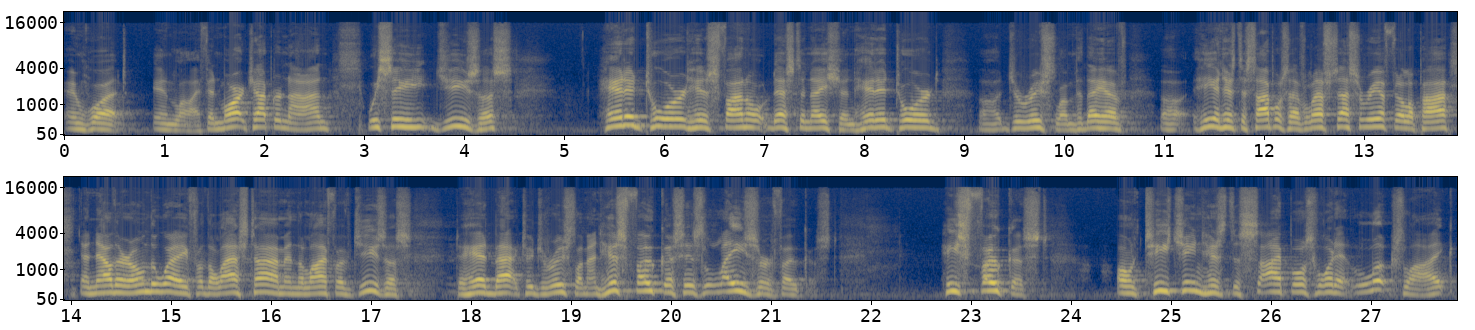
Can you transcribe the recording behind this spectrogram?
and what in life. In Mark chapter 9, we see Jesus headed toward his final destination, headed toward uh, Jerusalem. They have uh, he and his disciples have left Caesarea Philippi, and now they're on the way for the last time in the life of Jesus to head back to Jerusalem. And his focus is laser focused. He's focused on teaching his disciples what it looks like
